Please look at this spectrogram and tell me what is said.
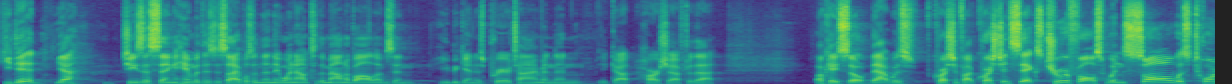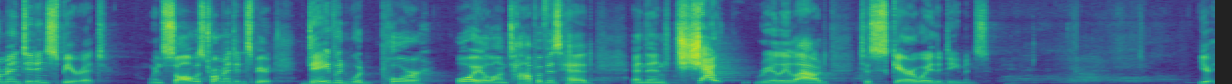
He did, yeah. Jesus sang a hymn with his disciples, and then they went out to the Mount of Olives, and he began his prayer time, and then it got harsh after that. Okay, so that was question five. Question six true or false? When Saul was tormented in spirit, when Saul was tormented in spirit, David would pour oil on top of his head and then shout really loud to scare away the demons. You're,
